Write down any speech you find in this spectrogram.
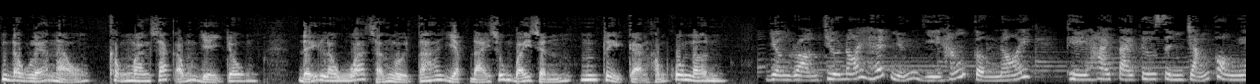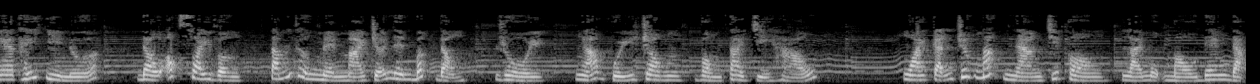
Đâu lẽ nào không mang xác ổng về chôn, để lâu quá sợ người ta dập đại xuống bãi xịn thì càng không có nên. Dần ròm chưa nói hết những gì hắn cần nói, thì hai tay tư sinh chẳng còn nghe thấy gì nữa. Đầu óc xoay vần, tấm thân mềm mại trở nên bất động, rồi ngã quỵ trong vòng tay chị Hảo. Ngoại cảnh trước mắt nàng chỉ còn lại một màu đen đặc,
